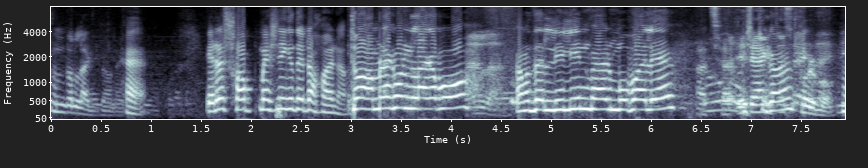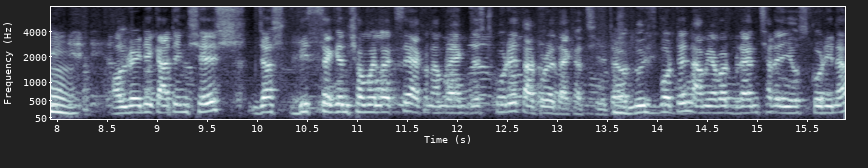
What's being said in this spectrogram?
সুন্দর লাগবে অনেক। হ্যাঁ। এটা সব মেশিনে কিন্তু এটা হয় না। তো আমরা এখন লাগাবো আমাদের লিলিন ভাইয়ের মোবাইলে আচ্ছা এটা অ্যাডজাস্ট করব। অলরেডি কাটিং শেষ জাস্ট 20 সেকেন্ড সময় লাগছে এখন আমরা অ্যাডজাস্ট করে তারপরে দেখাচ্ছি। এটা লুইস বটন আমি আবার ব্র্যান্ড ছাড়া ইউজ করি না।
